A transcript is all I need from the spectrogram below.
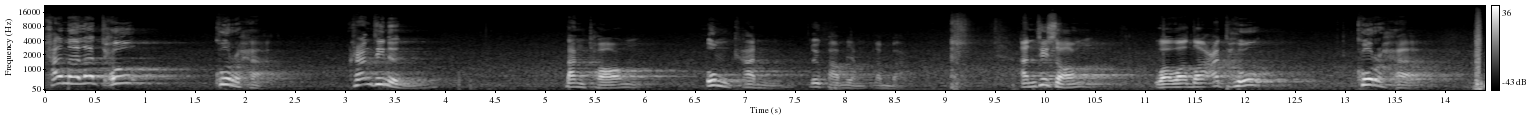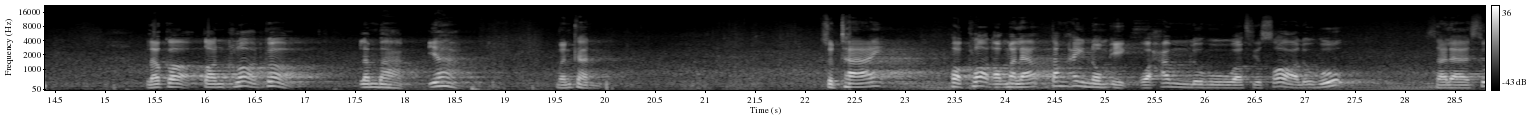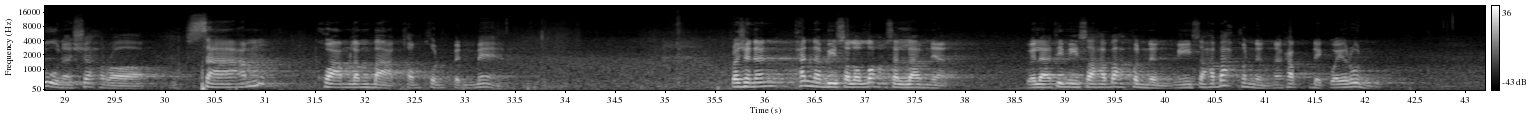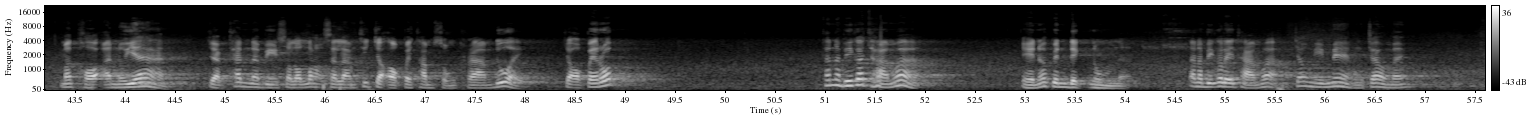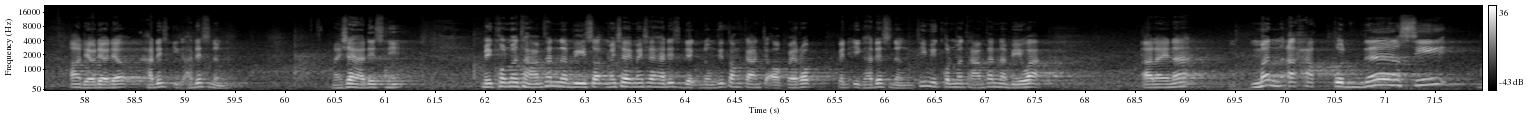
ฮามาลตุกุรฮะครั้งที่หนึ่ง ตั้งท้อง อุ้มคันด้วยความยำลำบาก อันที่สองวาวดะตุกุรฮะแล้วก็ตอนคลอดก็ ลำบากยากเหมือนกัน สุดท้ายพอคลอดออกมาแล้ว ต้องให้นมอีกวะฮัมลูฮูวะฟิซาลูฮูซาลาซูนะชฮรอสามความลำบากของคนเป็นแม่ เพราะฉะนั้นท่านนาบีสุลต่านสัลลัมเนี่ยเวลาที่มีสหบะคนหนึ่ง มีสหบะคนหนึ่งนะครับ เด็กวัยรุ่น มาขออนุญาต จากท่านนาบีสุลต่านสลลัมที่จะออกไปทำสงครามด้วย จะออกไปรบ ท่านนาบีก็ถามว่าเห็นว่าเป็นเด็กหนุ่มนะท่านนบีก็เลยถามว่า เจ้ามีแม่ของเจ้าไหมอ่าเดี๋ยวเดี๋ยวเดี๋ยวฮะดิษอีกฮะดิษหนึ่งไม่ใช่ฮะดิษนี้ มีคนมาถามท่านนบีไม่ใช่ไม่ใช่ฮะดิษเด็กหนุ่มที่ต้องการจะออกไปรบเป็นอีกฮะดิษหนึ่งที่มีคนมาถามท่านนบีว่าอะไรนะมันอหักุนนาซี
